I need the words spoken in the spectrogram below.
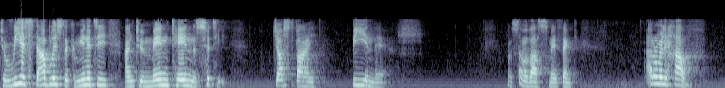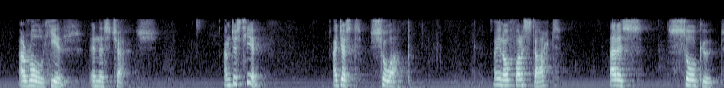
to re establish the community and to maintain the city just by being there. Well, some of us may think, I don't really have a role here in this church. I'm just here. I just show up. Well, you know, for a start, that is so good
